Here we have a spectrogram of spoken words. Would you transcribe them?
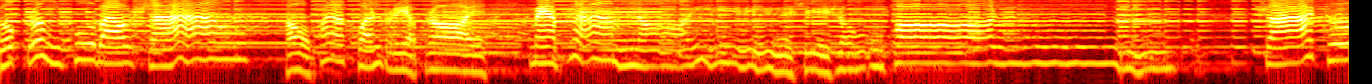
ตกลงคู่บ่าวสาว เข้าพาควันเรียบร้อย แม่พรามน้อยสิส่งพร สาธุ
